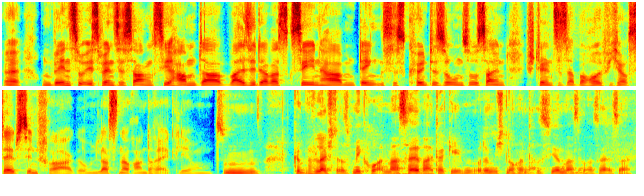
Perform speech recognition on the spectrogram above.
Äh, und wenn es so ist, wenn Sie sagen, Sie haben da, weil Sie da was gesehen haben, denken Sie, es könnte so und so sein, stellen Sie es aber häufig auch selbst in Frage und lassen auch andere Erklärungen zu. Mhm. Können wir vielleicht das Mikro an Marcel weitergeben? Würde mich noch interessieren, was Marcel sagt.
